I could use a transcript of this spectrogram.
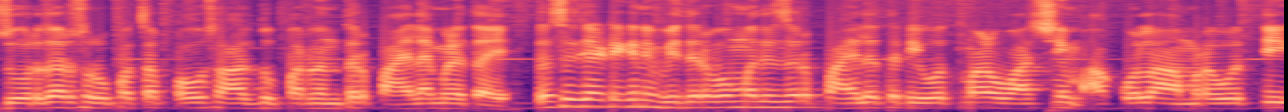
जोरदार स्वरूपाचा पाऊस आज दुपारनंतर पाहायला मिळत आहे. तसेच या ठिकाणी विदर्भामध्ये जर पाहिलं तर यवतमाळ वाशिम अकोला अमरावती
